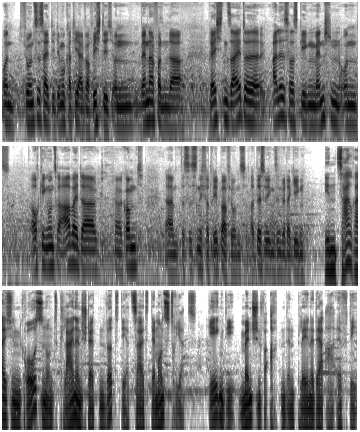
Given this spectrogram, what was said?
und für uns ist halt die Demokratie einfach wichtig. Und wenn dann von der rechten Seite alles, was gegen Menschen und auch gegen unsere Arbeit da äh, kommt, ähm, das ist nicht vertretbar für uns. Deswegen sind wir dagegen. In zahlreichen großen und kleinen Städten wird derzeit demonstriert gegen die menschenverachtenden Pläne der AfD.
